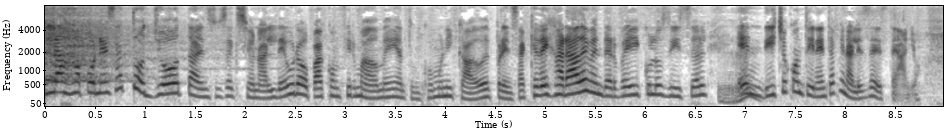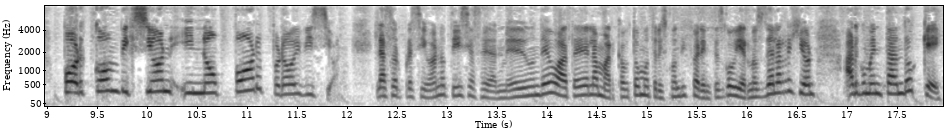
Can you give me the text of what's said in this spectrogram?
La japonesa Toyota en su seccional de Europa ha confirmado mediante un comunicado de prensa que dejará de vender vehículos diésel en dicho continente a finales de este año, por convicción y no por prohibición. La sorpresiva noticia se da en medio de un debate de la marca automotriz con diferentes gobiernos de la región, argumentando que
